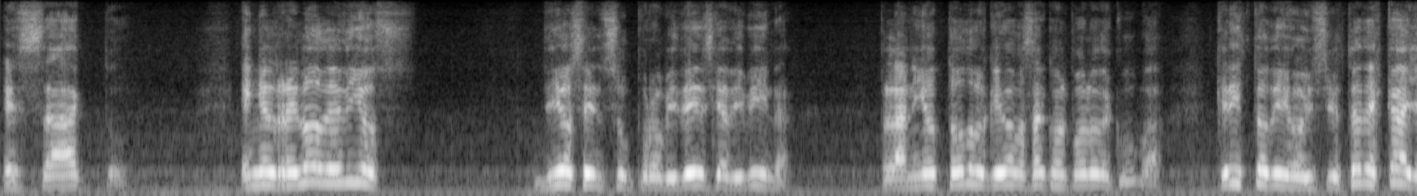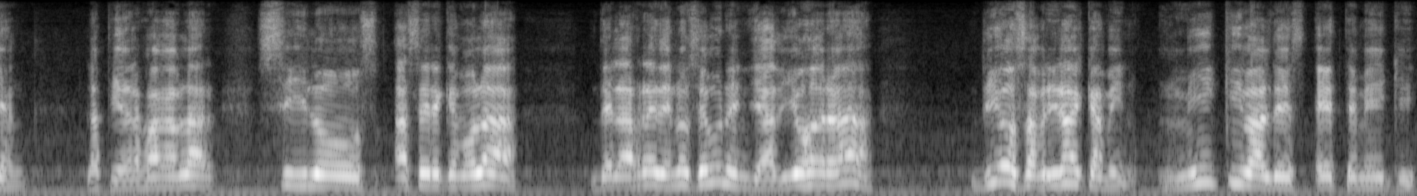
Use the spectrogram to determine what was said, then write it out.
Exacto. En el reloj de Dios, Dios en su providencia divina planeó todo lo que iba a pasar con el pueblo de Cuba. Cristo dijo, y si ustedes callan, las piedras van a hablar. Si los hacer que volar de las redes no se unen, ya Dios hará. Dios abrirá el camino. Miki Valdés, este Miki.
